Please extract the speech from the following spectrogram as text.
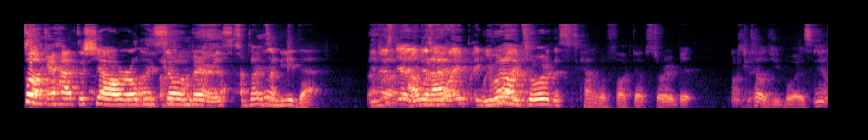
Fuck! I have to shower. I'll be so embarrassed. Sometimes you need that. You just, Uh, yeah, you I- when just I- wipe and we you went wipe. on tour. This is kind of a fucked up story, but I Okay. told you boys Yeah,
